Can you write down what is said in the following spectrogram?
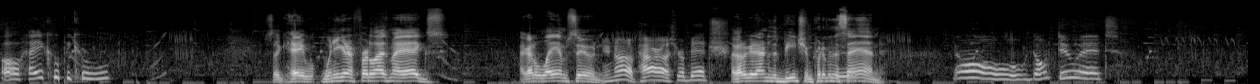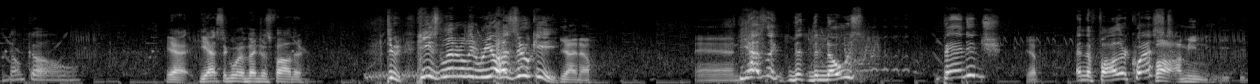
Oh, hey, Koopie Koo. It's like, hey, when are you gonna fertilize my eggs? I gotta lay them soon. You're not a powerhouse. You're a bitch. I gotta go down to the beach and put them in the sand. No, don't do it. Don't go. Yeah, he has to go and avenge his father. Dude, he's literally Ryo Hazuki. Yeah, I know. And He has like the, the nose bandage yep. and the father quest. Well, I mean, he, he-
